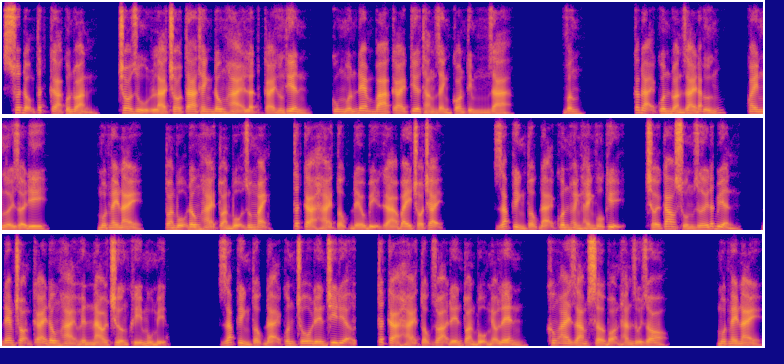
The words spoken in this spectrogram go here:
xuất động tất cả quân đoàn, cho dù là cho ta thanh đông hải lật cái hướng thiên, cũng muốn đem ba cái kia thẳng dành con tìm ra. Vâng. Các đại quân đoàn dài đáp ứng, quay người rời đi. Một ngày này, toàn bộ đông hải toàn bộ rung mạnh, tất cả hải tộc đều bị gà bay chó chạy. Giáp kình tộc đại quân hoành hành vô kỵ, trời cao xuống dưới đất biển, đem chọn cái đông hải huyên náo trướng khí mù mịt giáp kình tộc đại quân chỗ đến tri địa, tất cả hải tộc dọa đến toàn bộ mèo lên, không ai dám sờ bọn hắn rủi ro. Một ngày này,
